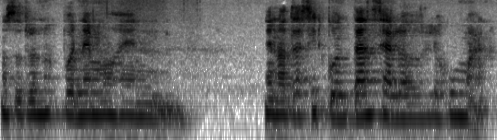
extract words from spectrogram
nosotros nos ponemos en, en otras circunstancias los, los humanos.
